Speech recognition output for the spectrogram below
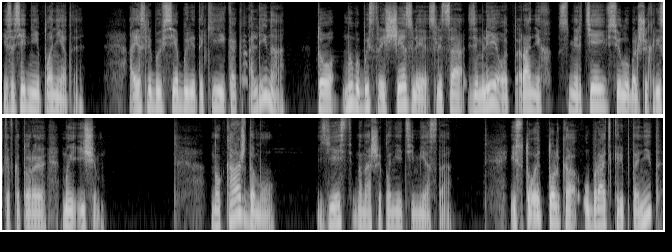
и соседние планеты. А если бы все были такие, как Алина, то мы бы быстро исчезли с лица Земли от ранних смертей в силу больших рисков, которые мы ищем. Но каждому есть на нашей планете место. И стоит только убрать криптонит,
